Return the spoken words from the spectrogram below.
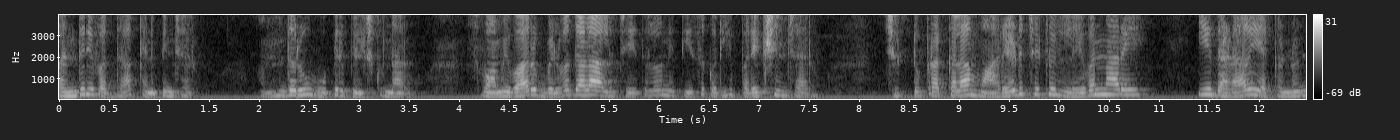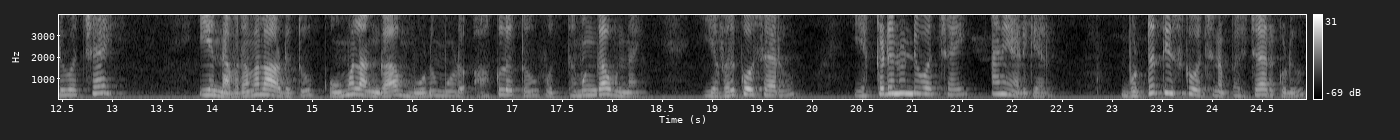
పందిరి వద్ద కనిపించారు. అందరూ ఊపిరి పీల్చుకున్నారు. స్వామివారు బిల్వదళాలు చేతిలోని తీసుకొని పరీక్షించారు. చుట్టుప్రక్కల మారేడు చెట్లు లేవన్నారే? ఈ దళాలు ఎక్కడి నుండి వచ్చాయి? ఈ నవరమలాడుతూ కోమలంగా మూడు మూడు ఆకులతో ఉత్తమంగా ఉన్నాయి. ఎవరు కోశారు? ఎక్కడి నుండి వచ్చాయి? అని అడిగారు. బుట్ట తీసుకువచ్చిన పరిచారకుడు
